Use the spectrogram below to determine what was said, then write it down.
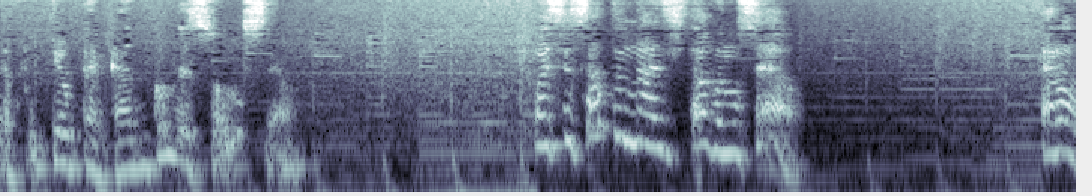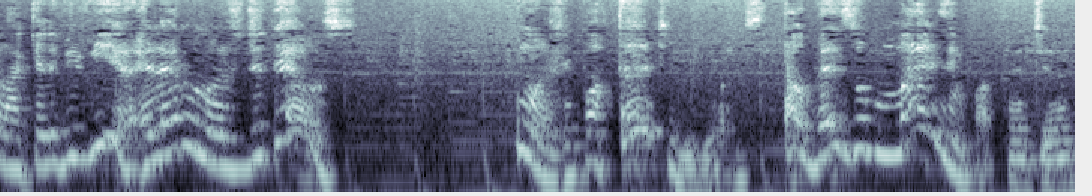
É porque o pecado começou no céu. Mas se Satanás estava no céu, era lá que ele vivia. Ele era um anjo de Deus. Um anjo importante de Deus. Talvez o mais importante. Né?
